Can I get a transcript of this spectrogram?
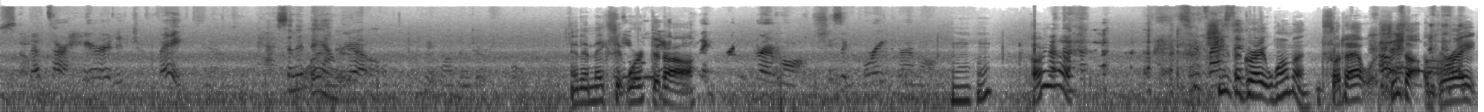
So, That's our heritage of faith. Passing it down. Yeah. Wonderful. And it makes it you worth it all. She's a great grandma. She's a great grandma. hmm Oh yeah, she's a great woman. So that was she's a, a great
